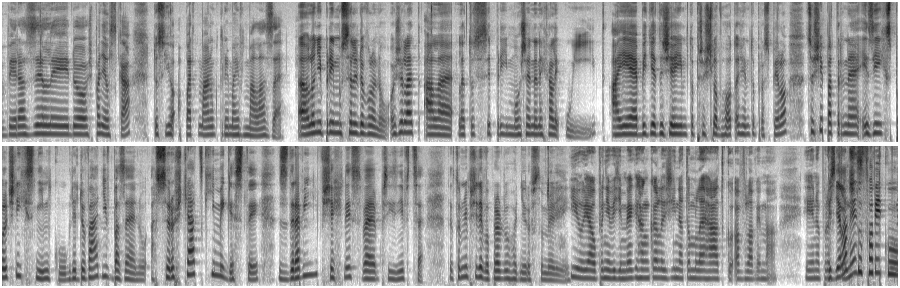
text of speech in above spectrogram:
vyrazili do Španělska, do svého apartmánu, který mají v Malaze. Uh, loni prý museli dovolenou oželet, ale letos si prý moře nenechali ujít a je vidět, že jim to přešlo vhod a že jim to prospělo, což je patrné i z jejich společných snímků, kde dovádí v bazénu a s rošťáckými gesty zdraví všechny své příznivce. Tak to mně přijde opravdu hodně rostomilý. Jo, já úplně vidím, jak Hanka leží na tom lehátku a v hlavě má. Je naprosto Viděla tu fotku?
